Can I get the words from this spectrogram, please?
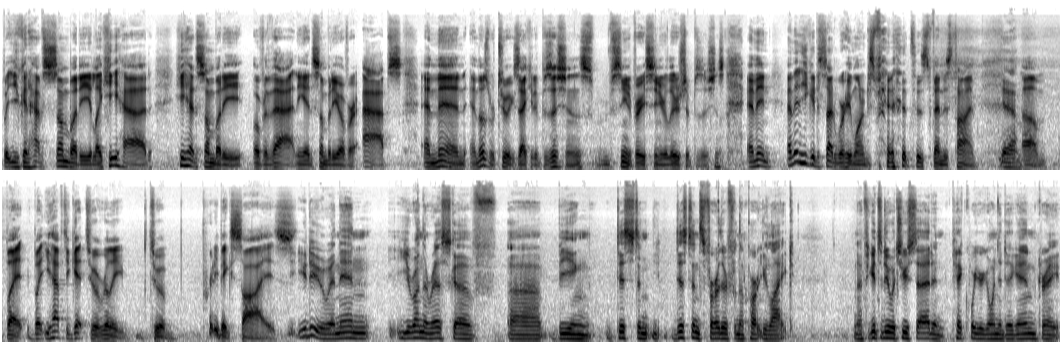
but you can have somebody like he had. He had somebody over that, and he had somebody over apps, and then and those were two executive positions, senior, very senior leadership positions, and then and then he could decide where he wanted to spend to spend his time. Yeah. Um, but but you have to get to a really to a pretty big size. You do, and then you run the risk of uh, being distant, distance further from the part you like. Now, if you get to do what you said and pick where you're going to dig in, great.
